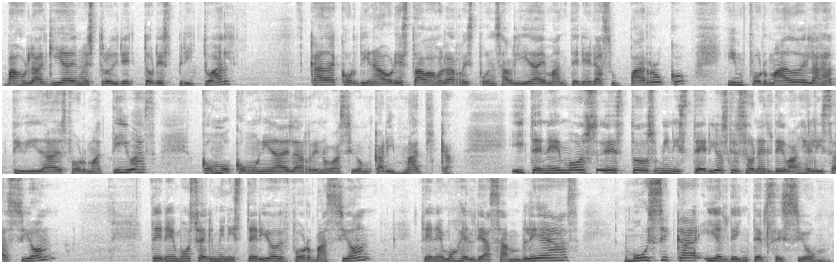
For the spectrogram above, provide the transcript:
bajo la guía de nuestro director espiritual, cada coordinador está bajo la responsabilidad de mantener a su párroco informado de las actividades formativas como comunidad de la renovación carismática. Y tenemos estos ministerios que son el de evangelización, tenemos el ministerio de formación, tenemos el de asambleas, música y el de intercesión.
